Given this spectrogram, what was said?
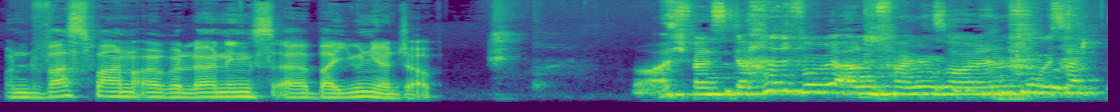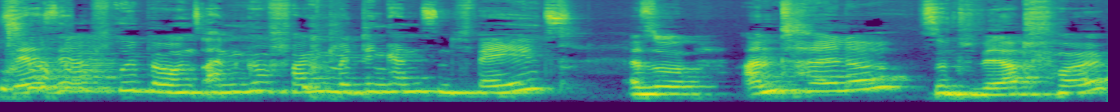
und was waren eure Learnings äh, bei Junior Job? Boah, ich weiß gar nicht, wo wir anfangen sollen. Oh, es hat sehr, sehr früh bei uns angefangen mit den ganzen Fails. Also Anteile sind wertvoll.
